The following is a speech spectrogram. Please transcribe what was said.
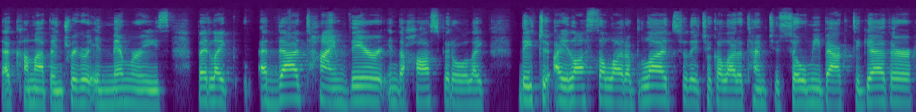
that come up and trigger in memories. But like at that time there in the hospital like they t- i lost a lot of blood so they took a lot of time to sew me back together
